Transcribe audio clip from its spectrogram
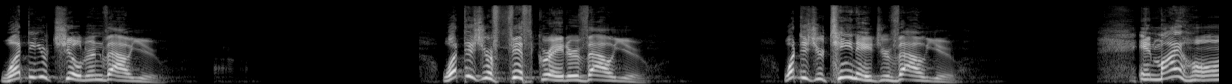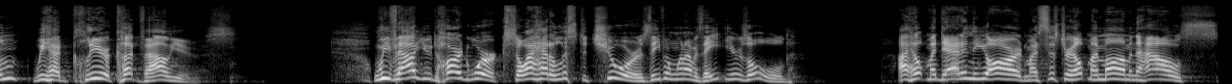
What do your children value? What does your fifth grader value? What does your teenager value? In my home, we had clear cut values. We valued hard work, so I had a list of chores even when I was eight years old. I helped my dad in the yard, my sister helped my mom in the house.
